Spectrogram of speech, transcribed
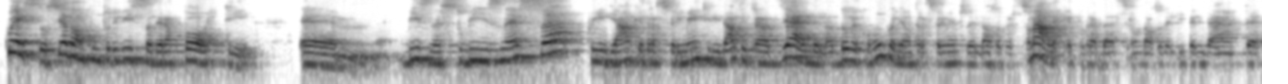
Questo sia da un punto di vista dei rapporti ehm, business to business, quindi anche trasferimenti di dati tra aziende, laddove comunque vi è un trasferimento del dato personale, che potrebbe essere un dato del dipendente,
